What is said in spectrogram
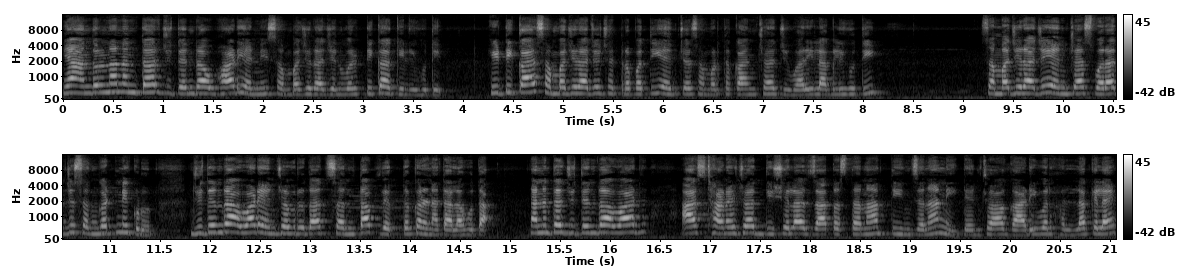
या आंदोलनानंतर जितेंद्र आव्हाड यांनी संभाजीराजेंवर टीका केली होती. ही टीका संभाजीराजे छत्रपती यांच्या समर्थकांच्या जिव्हारी लागली होती. संभाजीराजे यांच्या स्वराज्य संघटनेकडून जितेंद्र आव्हाड यांच्या विरोधात संताप व्यक्त करण्यात आला होता. त्यानंतर जितेंद्र आव्हाड आज ठाण्याच्या दिशेला जात असताना तीन जणांनी त्यांच्या गाडीवर हल्ला केलाय.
